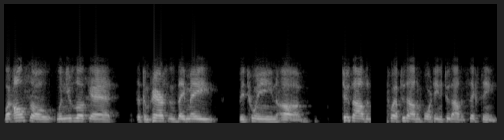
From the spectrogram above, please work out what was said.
But also, when you look at the comparisons they made between uh, 2012, 2014, and 2016,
